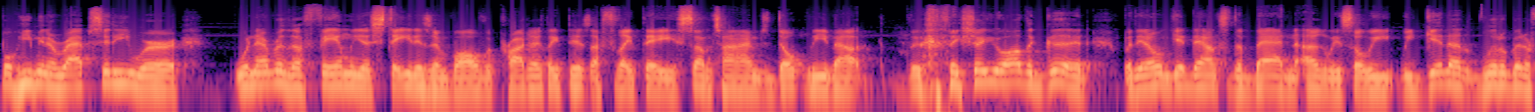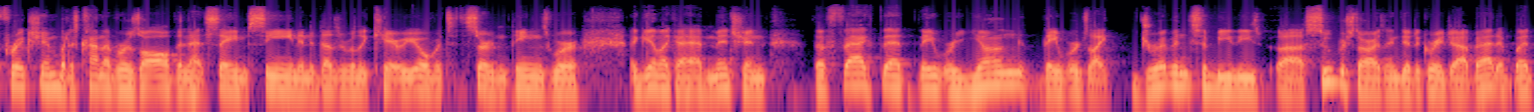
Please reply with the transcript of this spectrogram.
Bohemian Rhapsody, where whenever the family estate is involved with projects like this, I feel like they sometimes don't leave out they show you all the good, but they don't get down to the bad and the ugly. So we we get a little bit of friction, but it's kind of resolved in that same scene, and it doesn't really carry over to certain things. Where again, like I had mentioned, the fact that they were young, they were like driven to be these uh, superstars and did a great job at it, but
